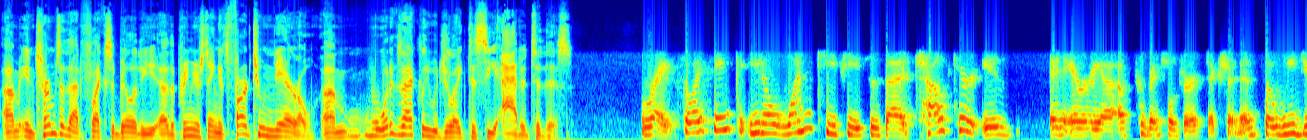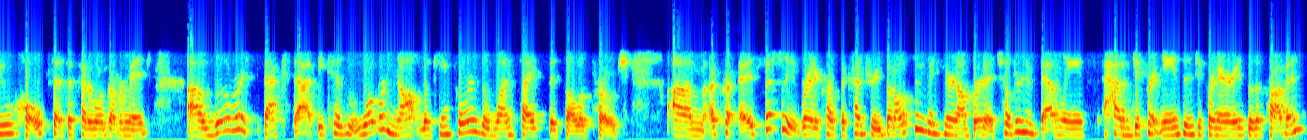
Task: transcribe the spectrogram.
um, in terms of that flexibility, uh, the Premier's saying it's far too narrow. Um, what exactly would you like to see added to this? Right. So I think, you know, one key piece is that childcare is an area of provincial jurisdiction. And so we do hope that the federal government uh, will respect that because what we're not looking for is a one size fits all approach, um, especially right across the country, but also even here in Alberta. Children and families have different needs in different areas of the province.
